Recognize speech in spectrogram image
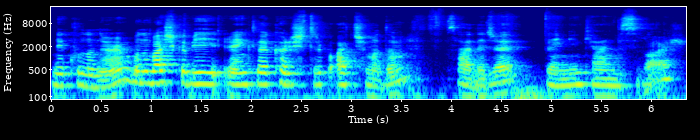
ne kullanıyorum. Bunu başka bir renkle karıştırıp açmadım. Sadece rengin kendisi var.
